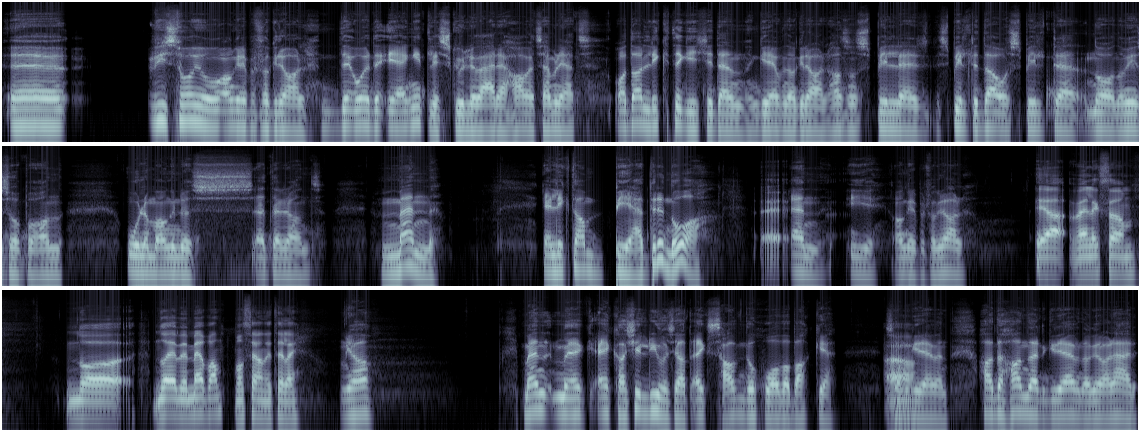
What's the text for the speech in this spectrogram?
Uh, vi så jo angrepet fra Gral, det året det egentlig skulle være Havets hemmelighet. Og da likte jeg ikke den greven av Gral, han som spiller, spilte da og spilte nå, når vi så på han Ole Magnus et eller annet. Men jeg likte han bedre nå Eh, enn i angrepet fra Gral. ja, men liksom nå, nå er vi mer vant med å se han i tillegg. Ja. Men, men jeg, jeg kan ikke lyve og si at jeg savner Håvard Bakke som Ja. greven. Hadde han vært greven og Gral her,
